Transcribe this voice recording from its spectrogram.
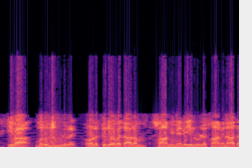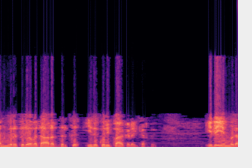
இவா முருகன்கிறோட திருவதாரம் சுவாமி மேலையில் உள்ள சுவாமிநாதன்கிற திருவதாரத்திற்கு இது குறிப்பாக கிடைக்கிறது. இதையும் விட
